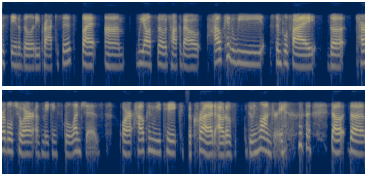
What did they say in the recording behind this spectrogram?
sustainability practices, but um, we also talk about how can we simplify the terrible chore of making school lunches or how can we take the crud out of doing laundry so the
